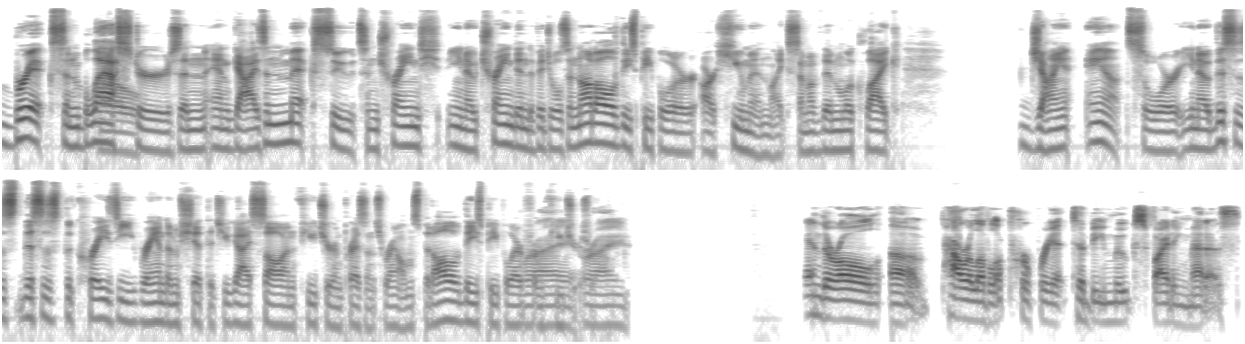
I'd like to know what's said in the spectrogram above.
bricks and blasters and and guys in mech suits and trained you know trained individuals and not all of these people are are human like some of them look like giant ants or you know this is this is the crazy random shit that you guys saw in future and presence realms but all of these people are from right, future right. and they're all uh, power level appropriate to be mooks fighting metas,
